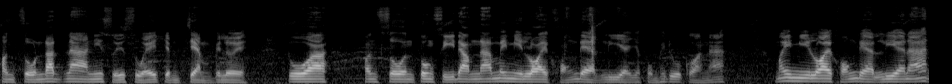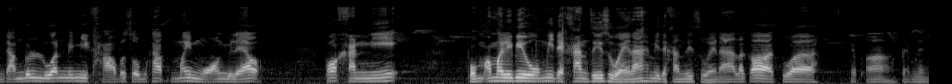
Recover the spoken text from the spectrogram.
คอนโซลด้านหน้านี่สวยๆแจ่มๆไปเลย ตัวคอนโซลตรงสีดำนะไม่มีรอยของแดดเลียอย่าผมให้ดูก่อนนะ ไม่มีรอยของแดดเลียนะดำล้วนๆไม่มีขาวผสมครับ ไม่หมองอยู่แล้ว เพราะคันนี้ผมเอามารีวิวมีแต่คันสวยๆนะ มีแต่คันสวยๆนะ แล้วก็ตัว เดี๋ยวอ่าแป๊บหนึ่ง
